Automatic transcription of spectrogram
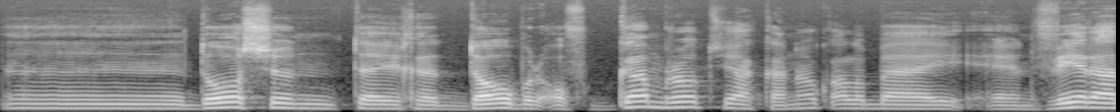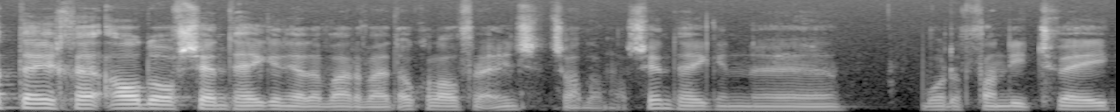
Eh Dawson tegen Dober of Gamrot, ja, kan ook allebei. En Vera tegen Aldo of Sandhagen, ja, daar waren wij het ook al over eens. Het zal dan wel Sandhagen eh, worden van die twee.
